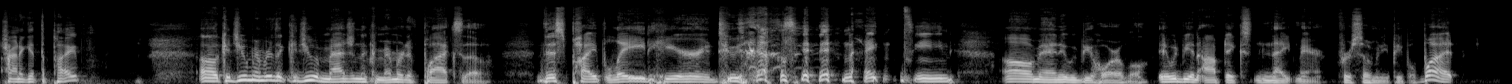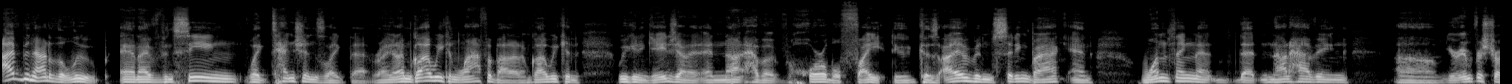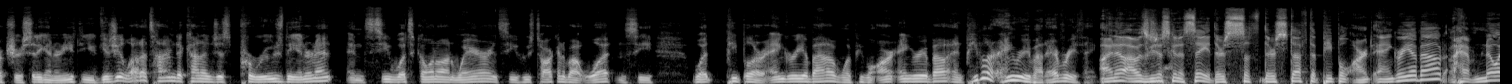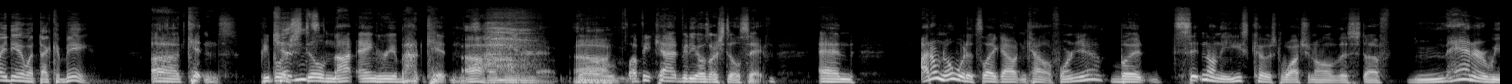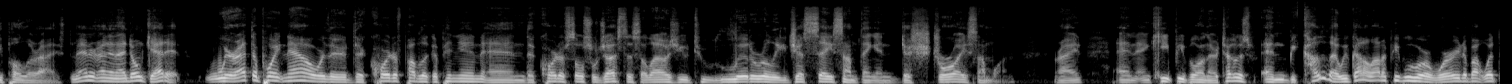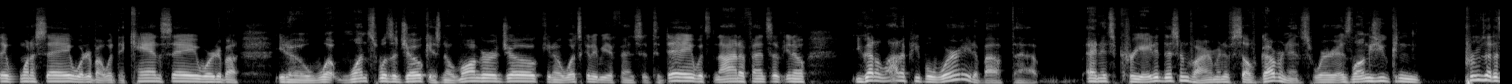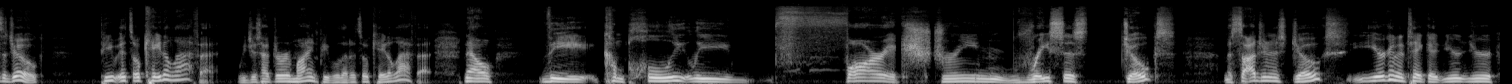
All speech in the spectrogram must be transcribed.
trying to get the pipe? Oh, could you remember the? Could you imagine the commemorative plaques though? This pipe laid here in 2019. Oh man, it would be horrible. It would be an optics nightmare for so many people. But I've been out of the loop and I've been seeing like tensions like that, right? I'm glad we can laugh about it. I'm glad we can we can engage on it and not have a horrible fight, dude. Because I have been sitting back and one thing that that not having um, your infrastructure sitting underneath you gives you a lot of time to kind of just peruse the internet and see what's going on where and see who's talking about what and see what people are angry about and what people aren't angry about and people are angry about everything I know. I was just gonna say there's there's stuff that people aren't angry about. I have no idea what that could be. uh kittens people Kittens? are still not angry about kittens Oh. on the internet so fluffy cat videos are still safe and I don't know what it's like out in California, but sitting on the East Coast watching all of this stuff, man, are we polarized. Man, are- and I don't get it. We're at the point now where the the court of public opinion and the court of social justice allows you to literally just say something and destroy someone, right? And and keep people on their toes. And because of that, we've got a lot of people who are worried about what they want to say, worried about what they can say, worried about you know what once was a joke is no longer a joke. You know what's going to be offensive today, what's not offensive. You know you got a lot of people worried about that. And it's created this environment of self governance where, as long as you can prove that it's a joke, it's okay to laugh at. We just have to remind people that it's okay to laugh at. Now, the completely far extreme racist jokes, misogynist jokes, you're going to take a, you're, you're,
